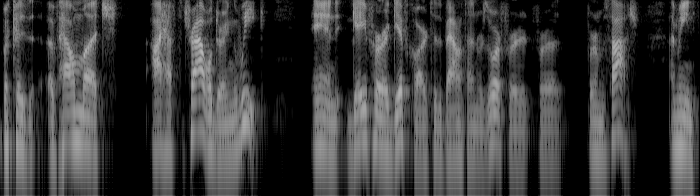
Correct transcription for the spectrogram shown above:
because of how much I have to travel during the week and gave her a gift card to the Ballantyne Resort for for a, for a massage I mean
